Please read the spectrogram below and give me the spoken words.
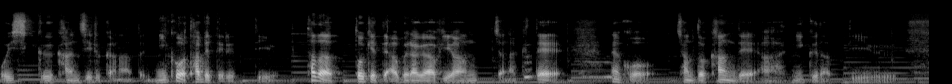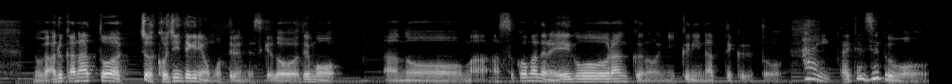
美味しく感じるかなと肉を食べてるっていうただ溶けて油がフィアンじゃなくてなんかこうちゃんと噛んであ肉だっていうのがあるかなとはちょっと個人的には思ってるんですけどでもあのまああそこまでの英語ランクの肉になってくると、はい、大体全部も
